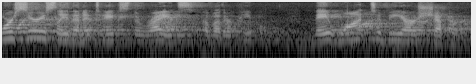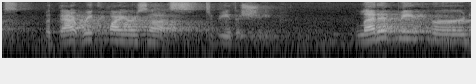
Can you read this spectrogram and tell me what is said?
more seriously than it takes the rights of other people. They want to be our shepherds, but that requires us to be the sheep. Let it be heard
